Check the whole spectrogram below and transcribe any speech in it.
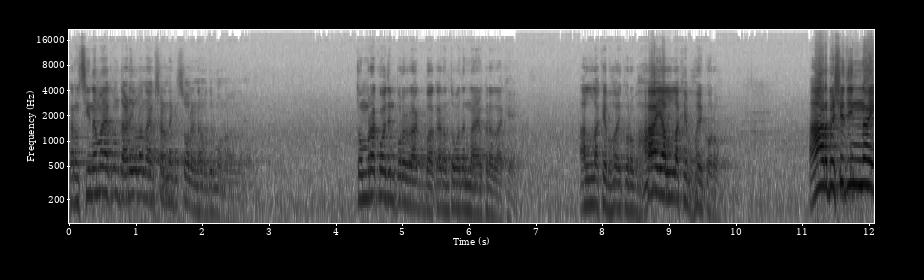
কারণ সিনেমা এখন দাঁড়িয়েওলা নায়ক ছাড়া নাকি চলে না ওদের মনে হয়। তোমরা কয়দিন পরে রাখবা, কারণ তোমাদের নায়করা রাখে। আল্লাহকে ভয় করো, ভাই, আল্লাহকে ভয় করো। আর বেশি দিন নাই,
